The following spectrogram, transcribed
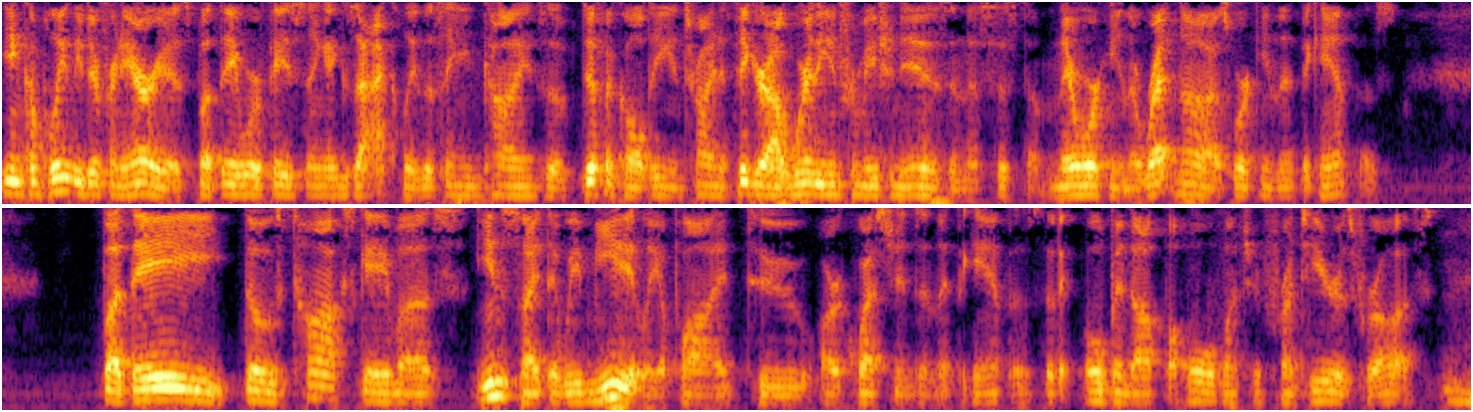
in completely different areas, but they were facing exactly the same kinds of difficulty in trying to figure out where the information is in this system. And they're working in the retina, I was working in the hippocampus but they those talks gave us insight that we immediately applied to our questions in the hippocampus that it opened up a whole bunch of frontiers for us. Mm-hmm.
